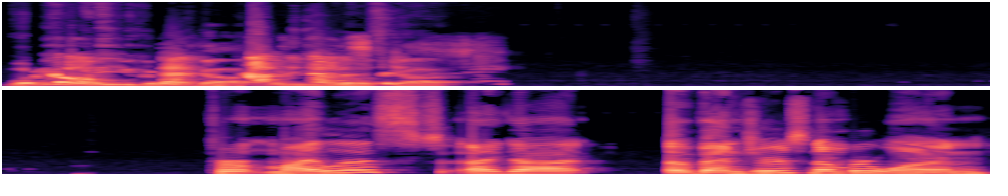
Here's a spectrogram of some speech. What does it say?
What do, Go. what do you girls That- got? What it do you down to girls got? For my list, I got Avengers number one,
